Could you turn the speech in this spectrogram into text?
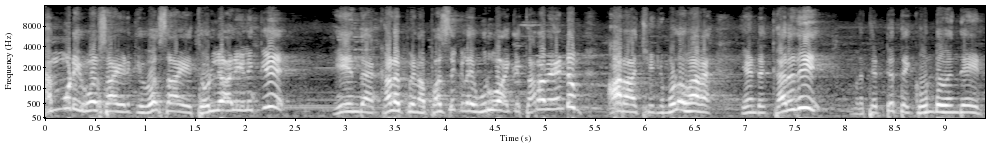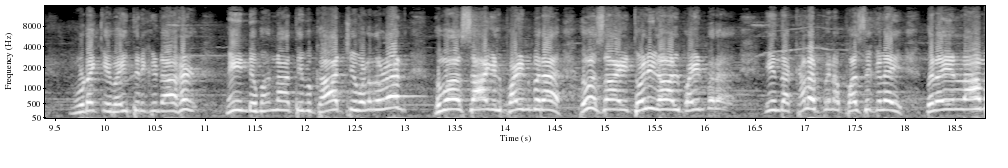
நம்முடைய விவசாயிகளுக்கு விவசாய தொழிலாளிகளுக்கு இந்த கலப்பின பசுக்களை உருவாக்கி தர வேண்டும். ஆராய்ச்சியின் மூலமாக என்று கருதி திட்டத்தை கொண்டு வந்தேன். முடக்கி வைத்திருக்கிறார்கள். மீண்டும் அண்ணா ஆட்சி வளர்ந்தவுடன் விவசாயிகள் பயன்பெற விவசாய தொழிலால் பயன்பெற இந்த கலப்பின பசுக்களை விலையில்லாம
